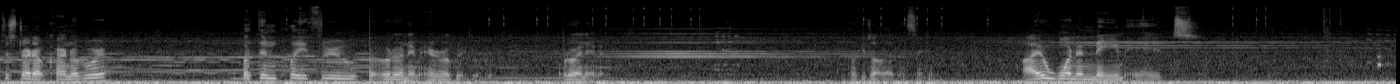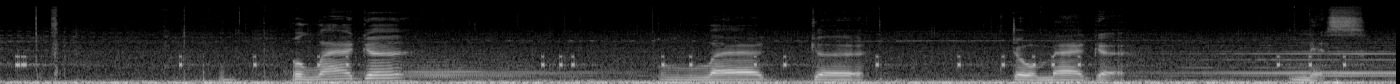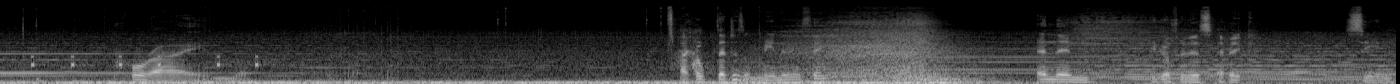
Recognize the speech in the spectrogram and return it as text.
to start out carnivore, but then play through. What do I name it? Here, real quick, real quick. What do I name it? I'll get to all that in a second. I want to name it. Balaga. Balaga. Domaga. Ness. Prime. I hope that doesn't mean anything. And then you go through this epic scene.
